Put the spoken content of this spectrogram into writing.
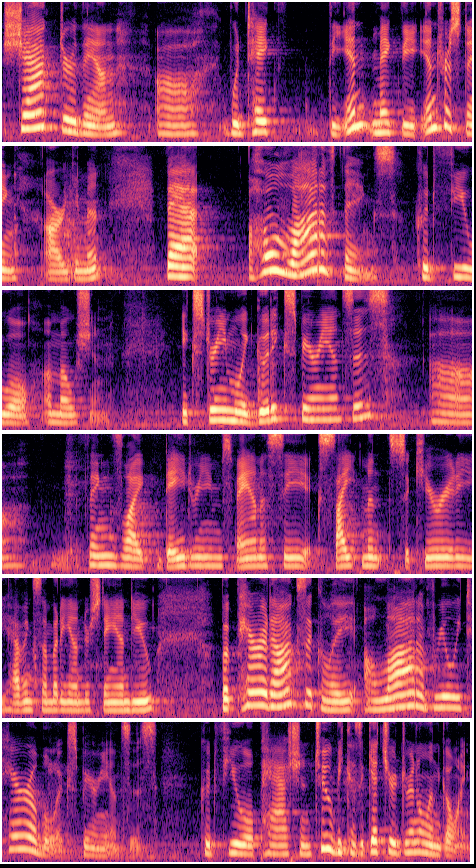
Schachter then uh, would take the in, make the interesting argument that a whole lot of things could fuel emotion. Extremely good experiences, uh, things like daydreams, fantasy, excitement, security, having somebody understand you. But paradoxically, a lot of really terrible experiences could fuel passion too because it gets your adrenaline going.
